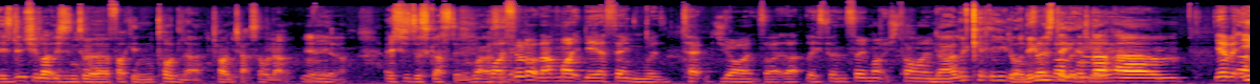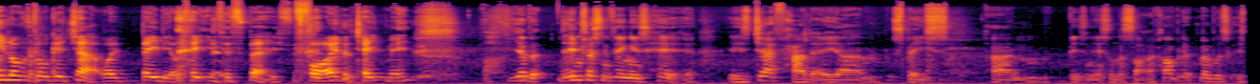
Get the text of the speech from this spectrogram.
it's literally like listening to a fucking toddler try and chat someone up. Yeah. Yeah, it's just disgusting. What But I feel like that might be a thing with tech giants like that. They spend so much it? time. Nah, look at Elon. He was dating that. Um, Yeah, but Uh, Elon's got good chat. Like, baby, I'll take you to space. Fine, take me. Yeah, but the interesting thing is here is Jeff had a um, space um, business on the side. I can't remember. What it's,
